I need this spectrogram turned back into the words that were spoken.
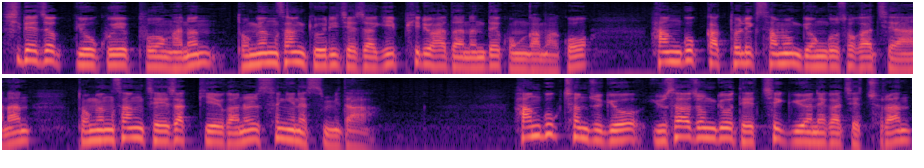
시대적 요구에 부응하는 동영상 교리 제작이 필요하다는 데 공감하고 한국 가톨릭 사목연구소가 제안한 동영상 제작 기획안을 승인했습니다. 한국천주교 유사종교 대책위원회가 제출한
